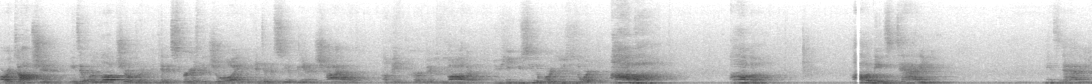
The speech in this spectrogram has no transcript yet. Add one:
Our adoption means that we're loved children and can experience the joy and intimacy of being a child of a perfect Father. You, you see the word uses the word Abba. Abba. Abba means daddy. It means daddy.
